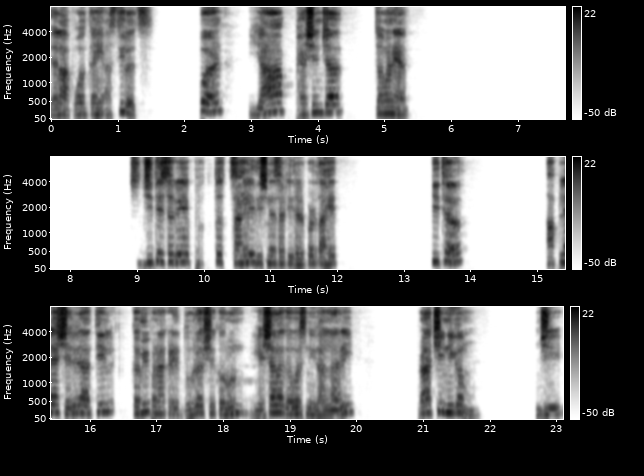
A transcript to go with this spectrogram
त्याला अपवाद काही असतीलच. पण या फॅशनच्या जमान्यात जिथे सगळे फक्त चांगले दिसण्यासाठी धडपडत आहेत तिथं आपल्या शरीरातील कमीपणाकडे दुर्लक्ष करून यशाला गवस निघालणारी प्राची निगम जी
